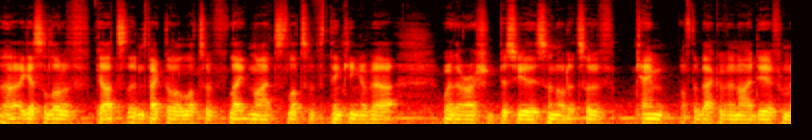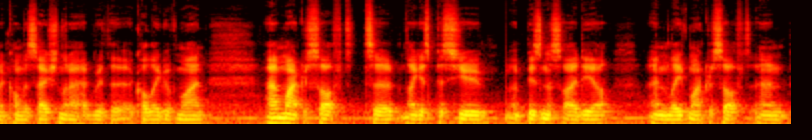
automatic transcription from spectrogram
uh, I guess a lot of guts. In fact, there were lots of late nights, lots of thinking about whether I should pursue this or not. It sort of came off the back of an idea from a conversation that I had with a, a colleague of mine at Microsoft to I guess pursue a business idea and leave Microsoft. And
